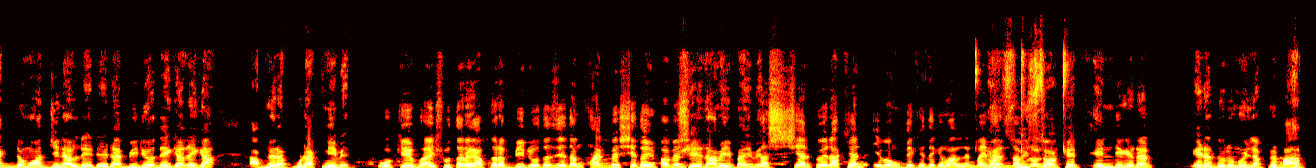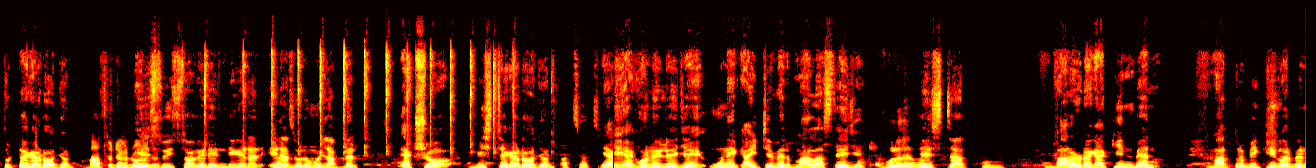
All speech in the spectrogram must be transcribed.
একদম অরিজিনাল রেট এটা ভিডিও দেখা দেখা আপনারা প্রোডাক্ট নেবেন। ওকে ভাই সুতরাং আপনারা ভিডিওতে যে দাম থাকবে সে দামই পাবেন। সে দামেই পাইবেন। শেয়ার করে রাখেন এবং দেখে দেখে মাল নেন। ভাই হ্যাঁ সকেট ইন্ডিকেটর এটা ধরে মূল্য আপনার বাহাত্তর টাকা ডজন। বাহাত্তর টাকা এই সুইচ সকেট ইন্ডিকেটর এটা ধরে মূল্য আপনার একশো বিশ টাকা ডজন। আচ্ছা আচ্ছা। এখন হইল এই যে অনেক আইটেমের মাল আছে এই যে বলে দেন টেস্টার বারো টাকা কিনবেন মাত্র বিক্রি করবেন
